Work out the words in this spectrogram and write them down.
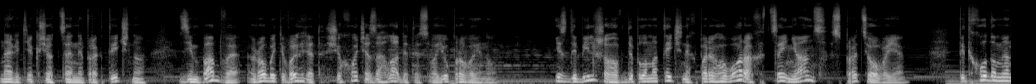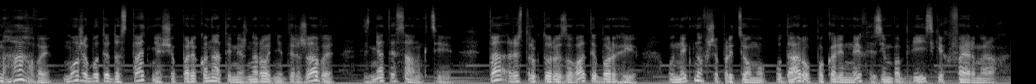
навіть якщо це не практично, Зімбабве робить вигляд, що хоче загладити свою провину. І здебільшого в дипломатичних переговорах цей нюанс спрацьовує. Підходу Менгагви може бути достатньо, щоб переконати міжнародні держави зняти санкції та реструктуризувати борги, уникнувши при цьому удару по корінних зімбабвійських фермерах.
